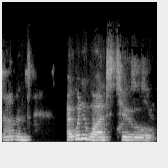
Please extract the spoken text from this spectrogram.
done. And I wouldn't want to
